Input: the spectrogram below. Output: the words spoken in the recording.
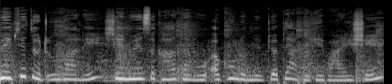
မေဖြစ်သူတူကလည်းရင်တွင်းစကားသံကိုအခုလိုမျိုးပြောပြပေးခဲ့ပါတယ်ရှင်။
